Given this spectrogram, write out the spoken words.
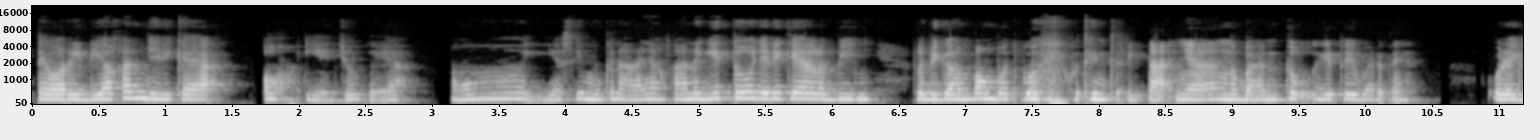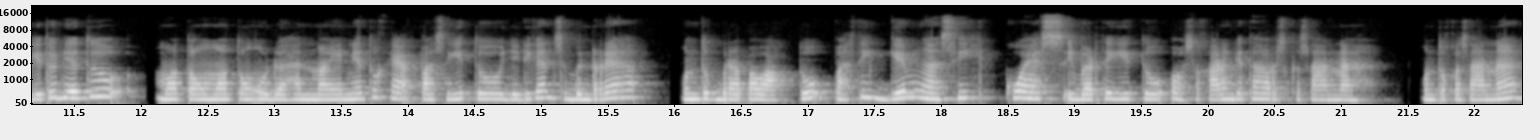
teori dia kan jadi kayak oh iya juga ya oh iya sih mungkin arahnya ke sana gitu. Jadi kayak lebih lebih gampang buat gue ngikutin ceritanya ngebantu gitu ibaratnya. Udah gitu dia tuh motong-motong udahan mainnya tuh kayak pas gitu. Jadi kan sebenarnya untuk berapa waktu pasti game ngasih quest ibaratnya gitu. Oh sekarang kita harus ke sana. Untuk ke sana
